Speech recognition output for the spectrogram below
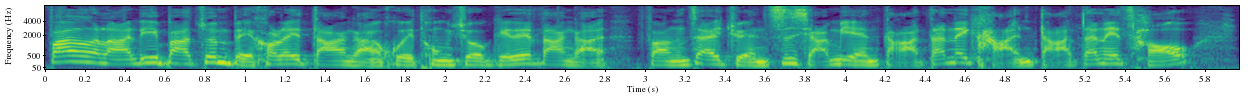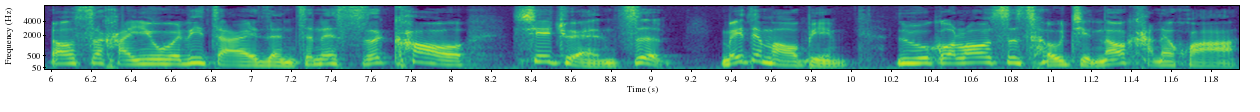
反而，那你把准备好的答案或同学给的答案放在卷子下面，大胆的看，大胆的抄，老师还以为你在认真的思考写卷子，没得毛病。如果老师凑近了看的话，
